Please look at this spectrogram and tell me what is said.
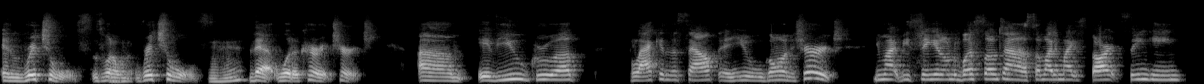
and rituals is what mm-hmm. I want rituals mm-hmm. that would occur at church. Um, if you grew up black in the South and you were going to church, you might be singing on the bus sometimes. Somebody might start singing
